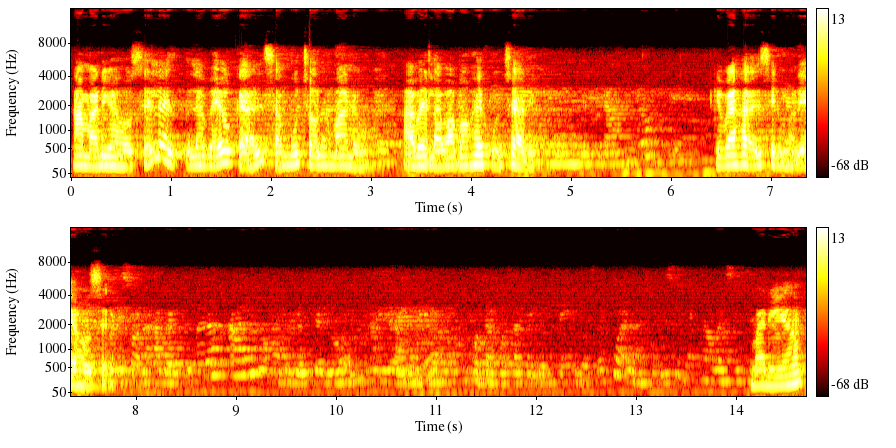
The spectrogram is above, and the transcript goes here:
A María José la, la veo que alza mucho la mano. A ver, la vamos a escuchar. ¿Qué vas a decir, María José? María.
